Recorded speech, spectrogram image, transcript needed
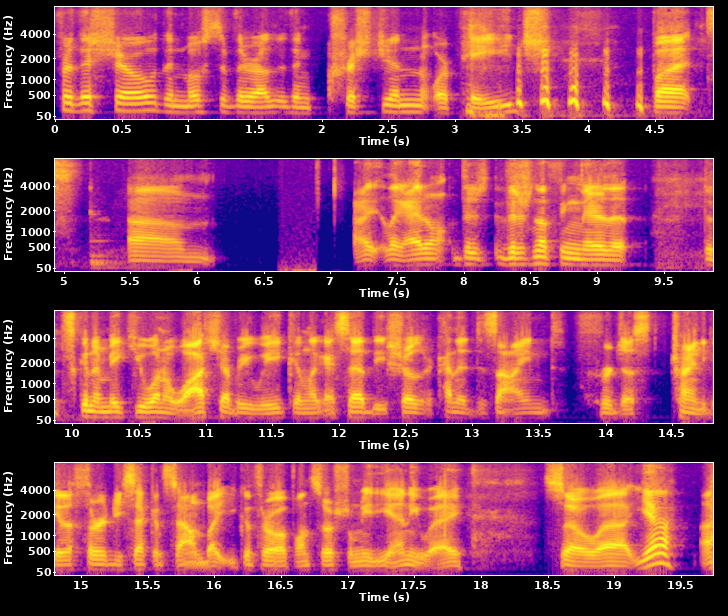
for this show than most of their other than christian or paige but um i like i don't there's there's nothing there that that's going to make you want to watch every week. And like I said, these shows are kind of designed for just trying to get a 30 second soundbite you can throw up on social media anyway. So, uh, yeah,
